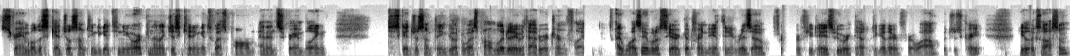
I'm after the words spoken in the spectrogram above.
scramble to schedule something to get to New York, and then like just kidding, it's West Palm, and then scrambling to schedule something and go to West Palm literally without a return flight. I was able to see our good friend Anthony Rizzo for, for a few days. We worked out together for a while, which is great. He looks awesome.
